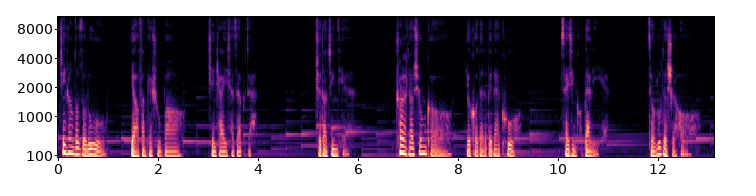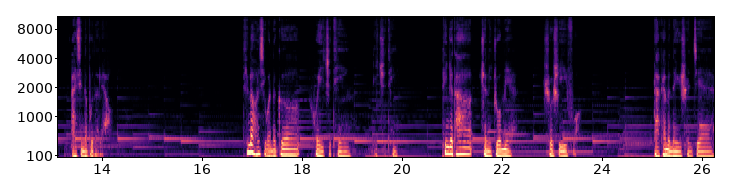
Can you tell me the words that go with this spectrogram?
经常走走路，也要翻开书包检查一下在不在。直到今天，穿了条胸口有口袋的背带裤，塞进口袋里，走路的时候安心的不得了。听到很喜欢的歌，会一直听，一直听，听着他整理桌面、收拾衣服。打开门的一瞬间。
